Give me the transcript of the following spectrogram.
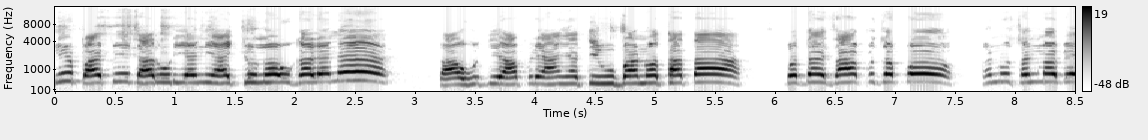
એ પાપી દારૂડિયાની આંખો ન ઉગાડે ને ત્યાં સુધી આપણે અહીંયાથી ઊભા ન થતા. બધા જાપ જપો અનુસનમાં બે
